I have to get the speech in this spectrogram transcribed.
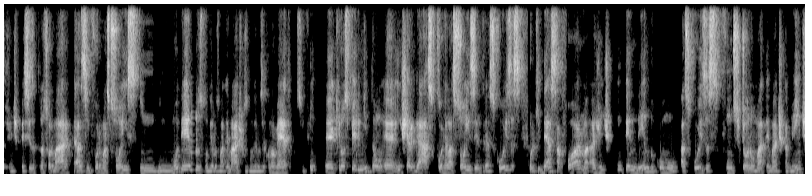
a gente precisa transformar as informações em, em, modelos, modelos matemáticos, modelos econométricos, enfim, é, que nos permitam é, enxergar as correlações entre as coisas, porque dessa forma a gente entendendo como as coisas funcionam matematicamente,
